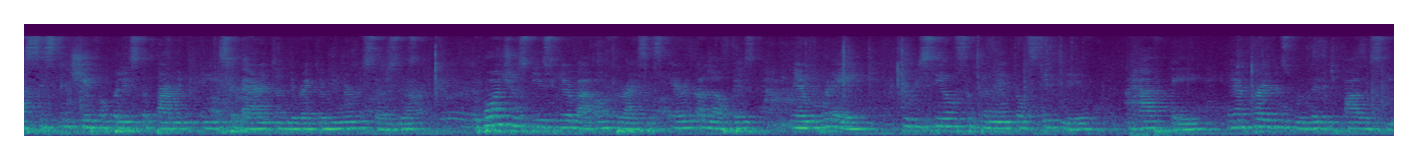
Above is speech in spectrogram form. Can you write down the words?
Assistant Chief of Police Department, Elisa Barrington, Director of Human Resources, the Board Trustees hereby authorizes Erica Lopez, Neighborhood A, to receive supplemental sick leave, a half pay, in accordance with village policy,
